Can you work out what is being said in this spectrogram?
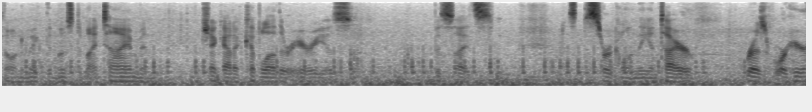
So I want to make the most of my time and check out a couple other areas besides just circling the entire reservoir here.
